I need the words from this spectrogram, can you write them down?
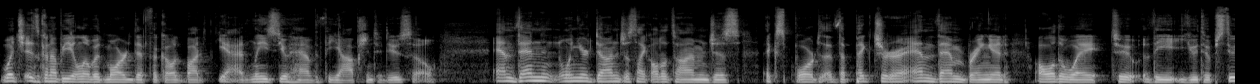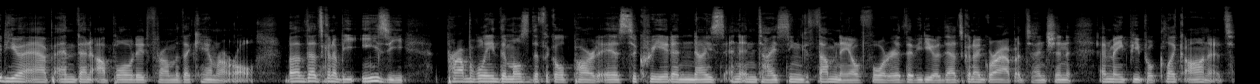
which is gonna be a little bit more difficult, but yeah, at least you have the option to do so. And then when you're done, just like all the time, just export the picture and then bring it all the way to the YouTube Studio app and then upload it from the camera roll. But that's gonna be easy. Probably the most difficult part is to create a nice and enticing thumbnail for the video that's gonna grab attention and make people click on it.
